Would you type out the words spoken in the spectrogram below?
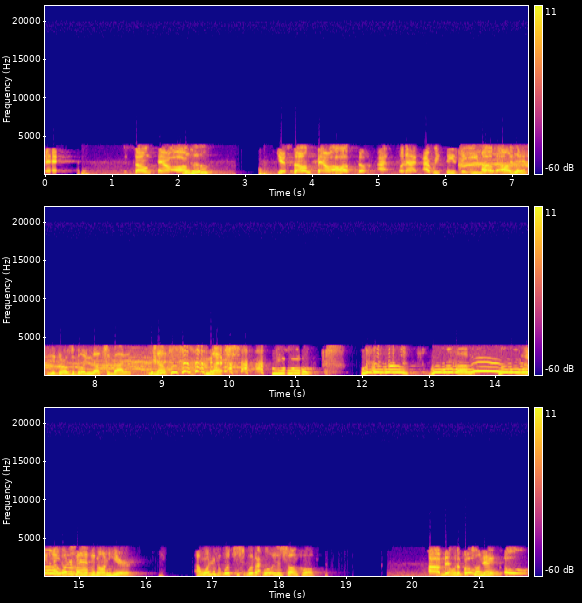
man. The song sound the awesome. who? Your song sound awesome. I, when I, I received the email. Oh, the oh, the, the girls are going nuts about it. Nuts, nuts. Um, yeah, I wonder if I have it on here. I wonder if what's this, what what was the song called? uh, Mr. if it's on here. Bojangles.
